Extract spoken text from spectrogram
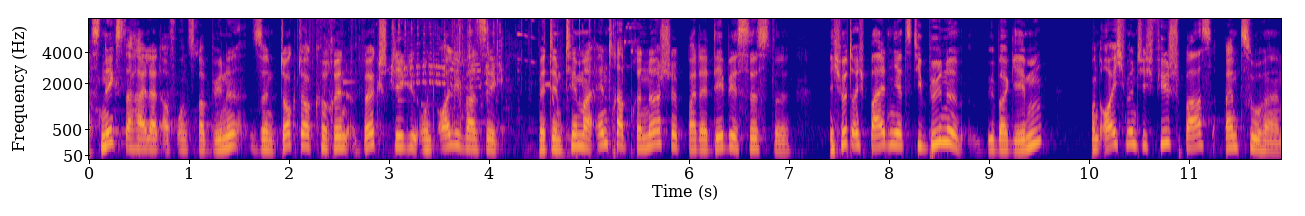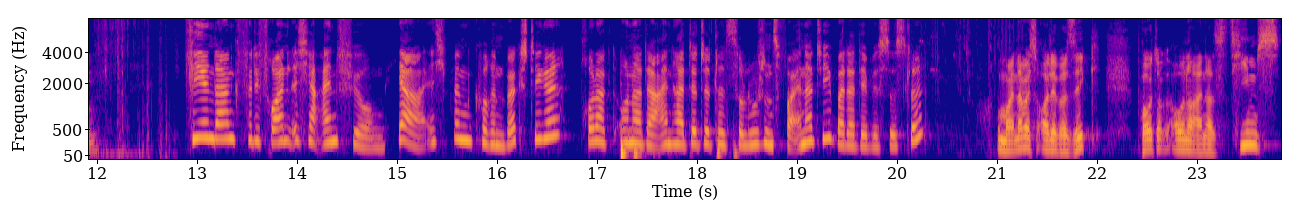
Das nächste Highlight auf unserer Bühne sind Dr. Corinne Böckstiegel und Oliver Sick mit dem Thema Entrepreneurship bei der DB Systel. Ich würde euch beiden jetzt die Bühne übergeben und euch wünsche ich viel Spaß beim Zuhören. Vielen Dank für die freundliche Einführung. Ja, ich bin Corinne Böckstiegel, Product Owner der Einheit Digital Solutions for Energy bei der DB Systel. Und mein Name ist Oliver Sick, Product Owner eines Teams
